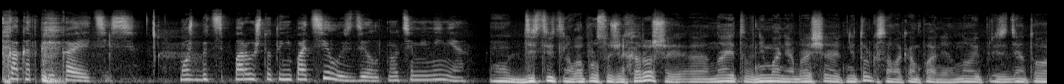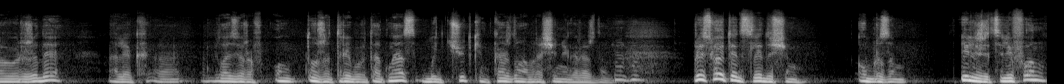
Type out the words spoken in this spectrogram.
Как откликаетесь? Может быть, порой что-то не под силу сделать, но тем не менее... Ну, действительно, вопрос очень хороший. Э, на это внимание обращает не только сама компания, но и президент ОАО РЖД Олег э, Белозеров. Он тоже требует от нас быть чутким к каждому обращению граждан. Угу. Происходит это следующим образом. Или же телефон,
